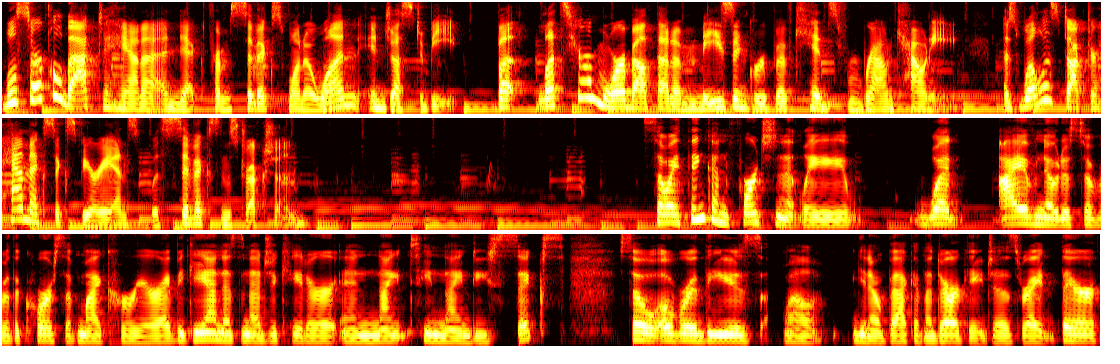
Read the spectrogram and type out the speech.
We'll circle back to Hannah and Nick from Civics 101 in just a beat. But let's hear more about that amazing group of kids from Brown County, as well as Dr. Hammack's experience with civics instruction. So I think, unfortunately, what I have noticed over the course of my career, I began as an educator in 1996. So, over these, well, you know, back in the dark ages, right, there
